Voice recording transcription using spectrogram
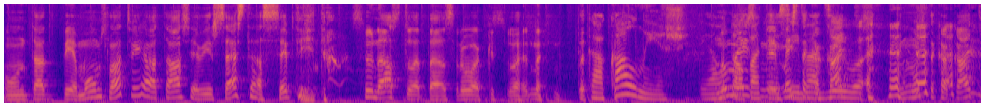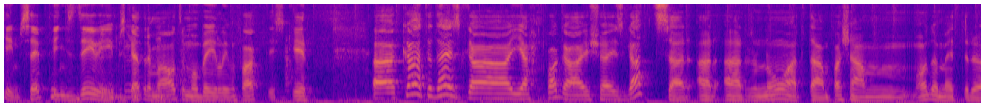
Un tad pie mums Latvijā tās jau ir sestās, septītās un astotās rokas. vai ne? Kā kalnieši. Nu, tā mēs, mēs, mēs tā kā dzīvo. kaķis, mums tā kā kaķim septiņas dzīvības katram automobīlim faktiski ir. Kā tad aizgāja pagājušais gads ar, ar, ar, nu, ar tām pašām odometru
